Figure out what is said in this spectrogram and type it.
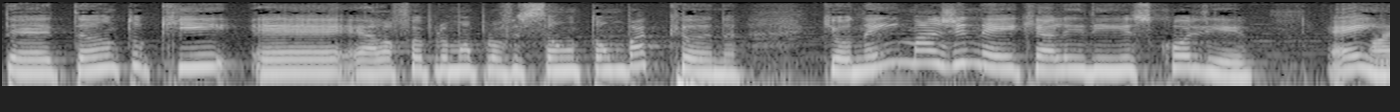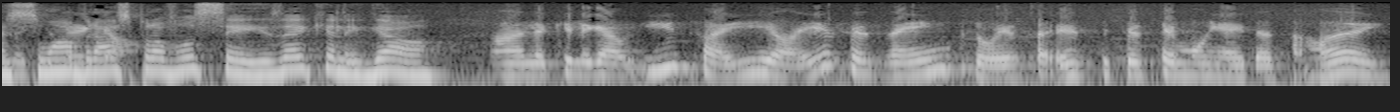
é, tanto que é, ela foi para uma profissão tão bacana que eu nem imaginei que ela iria escolher. É Olha isso, um abraço para vocês. É que legal. Olha que legal. Isso aí, ó, esse exemplo, esse, esse testemunho aí dessa mãe,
